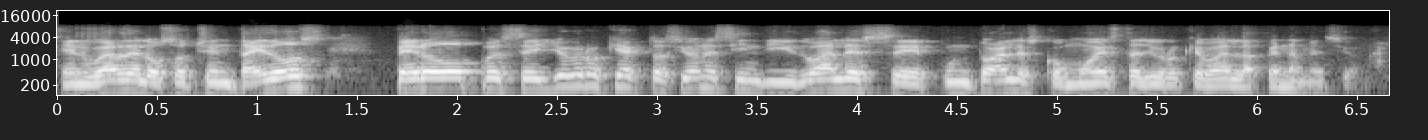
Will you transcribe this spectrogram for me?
en lugar de los 82. Pero pues yo creo que actuaciones individuales puntuales como esta yo creo que vale la pena mencionar.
